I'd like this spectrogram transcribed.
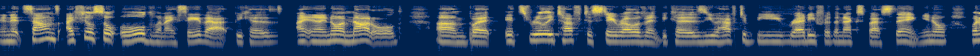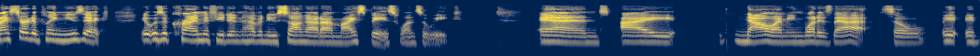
and it sounds i feel so old when i say that because i, and I know i'm not old um, but it's really tough to stay relevant because you have to be ready for the next best thing. You know when i started playing music it was a crime if you didn't have a new song out on myspace once a week. And i now i mean what is that? So it, it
